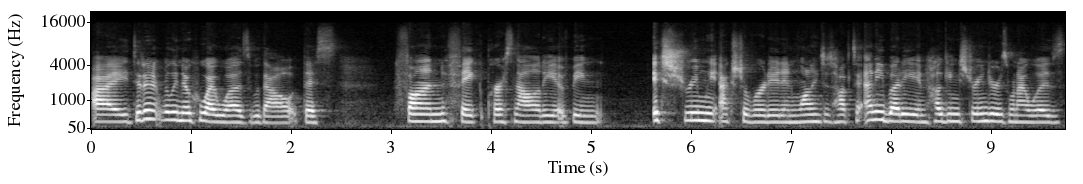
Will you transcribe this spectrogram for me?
I didn't really know who I was without this fun, fake personality of being extremely extroverted and wanting to talk to anybody and hugging strangers when I was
